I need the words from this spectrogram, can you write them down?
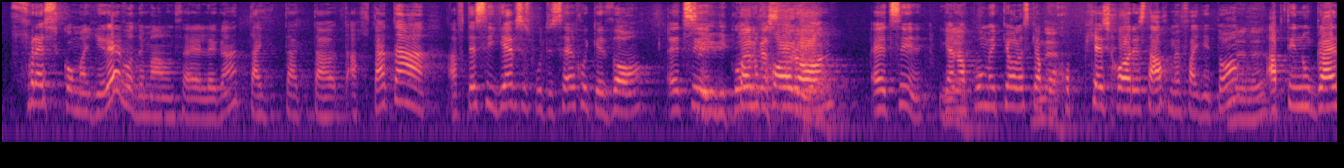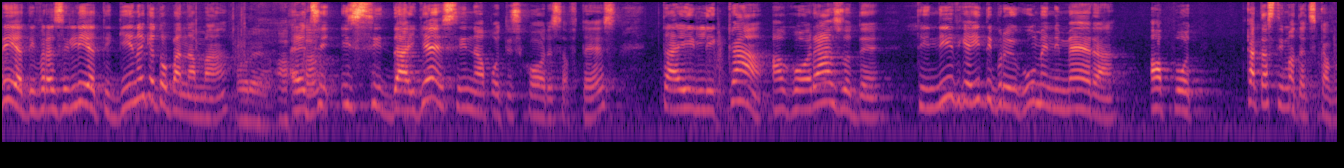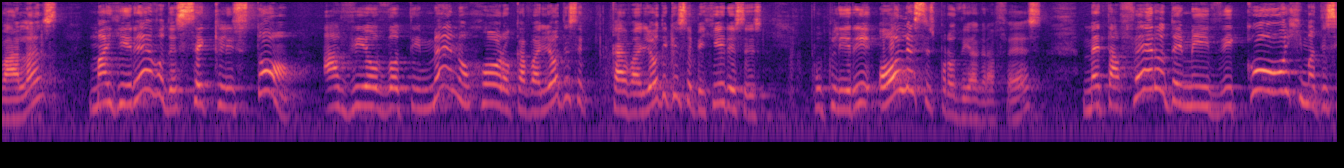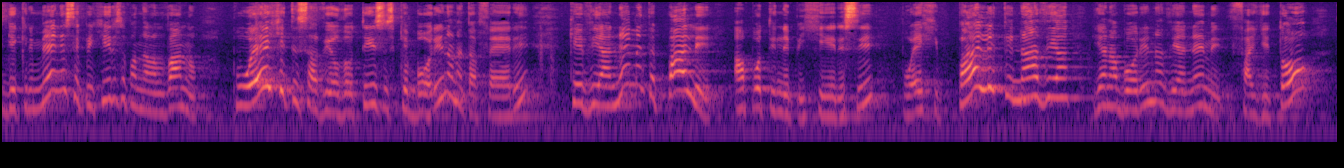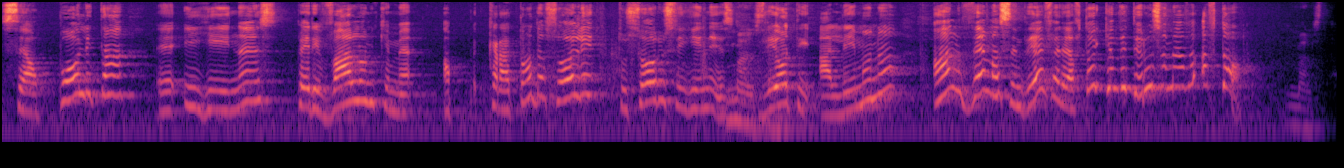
φρέσκο-μαγειρεύονται μάλλον θα έλεγα, τα, τα, τα, αυτά τα, αυτές οι γεύσεις που τις έχω και εδώ, έτσι, των χωρών, έτσι, για ναι. να πούμε κιόλας και ναι. από ποιες χώρες θα έχουμε φαγητό, Ναι, ναι. από την Ουγγαρία, τη Βραζιλία, την Κίνα και τον Παναμά. Ωραία. Αυτά. Έτσι, οι συνταγές είναι από τις χώρες αυτές, τα υλικά αγοράζονται την ίδια ή την προηγούμενη μέρα από καταστήματα της Καβάλας, μαγειρεύονται σε κλειστό, αδειοδοτημένο χώρο καβαλιώτικης επιχείρησης που πληρεί όλες τις προδιαγραφές, μεταφέρονται με ειδικό όχημα της συγκεκριμένης επιχείρησης, επαναλαμβάνω, που έχει τις αδειοδοτήσεις και μπορεί να μεταφέρει και διανέμεται πάλι από την επιχείρηση που έχει πάλι την άδεια για να μπορεί να διανέμει φαγητό σε απόλυτα ε, υγιεινές περιβάλλον και με, α, κρατώντας όλοι τους όρους υγιεινής. Διότι αλίμονο, αν δεν μας ενδιέφερε αυτό και αν δεν τηρούσαμε αυτό.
